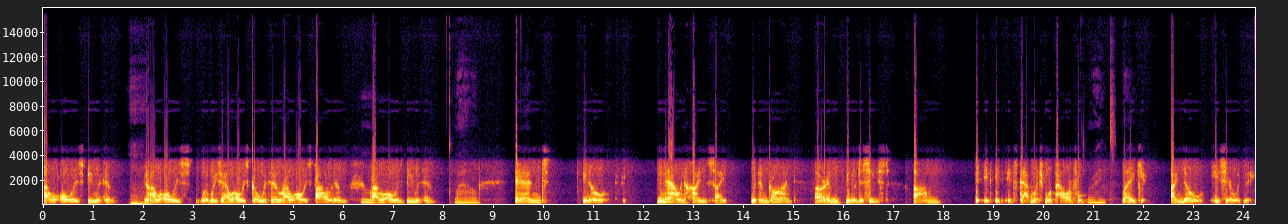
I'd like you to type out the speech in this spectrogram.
"I will always be with him." Mm. You know, I will always, what, do you say? I will always go with him, or I will always follow him, mm. or I will always be with him. Wow. And, you know, now in hindsight, with him gone, or him, you know, deceased, um, it, it, it, it's that much more powerful. Right. Like, I know he's here with me.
